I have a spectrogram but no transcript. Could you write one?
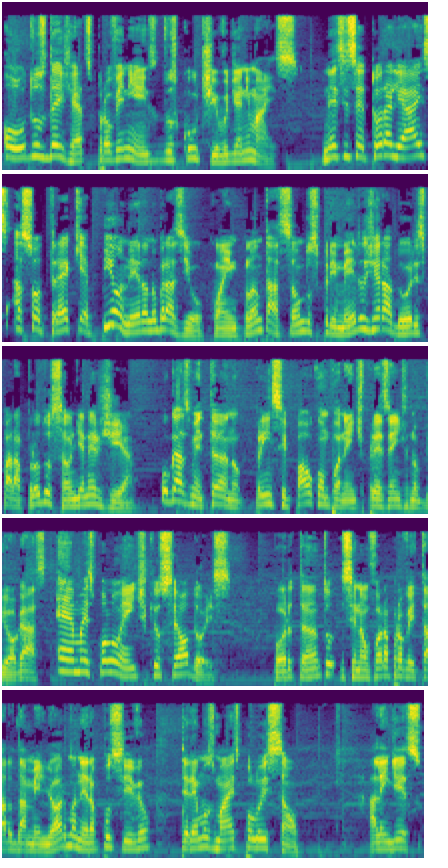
ou dos dejetos provenientes do cultivo de animais. Nesse setor, aliás, a Sotrec é pioneira no Brasil, com a implantação dos primeiros geradores para a produção de energia. O gás metano, principal componente presente no biogás, é mais poluente que o CO2. Portanto, se não for aproveitado da melhor maneira possível, teremos mais poluição. Além disso,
